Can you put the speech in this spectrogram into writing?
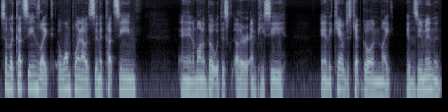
some of the cutscenes, like at one point I was in a cutscene and I'm on a boat with this other NPC and the camera just kept going like it'd zoom in and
